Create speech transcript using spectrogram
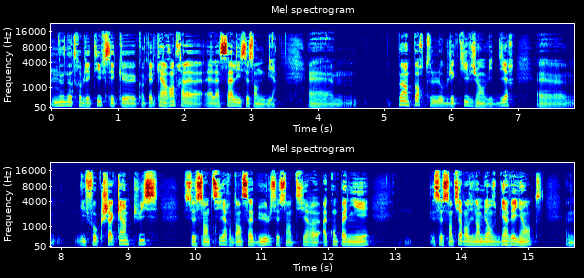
Nous, notre objectif, c'est que quand quelqu'un rentre à la, à la salle, il se sente bien. Peu importe l'objectif, j'ai envie de dire, il faut que chacun puisse se sentir dans sa bulle, se sentir accompagné, se sentir dans une ambiance bienveillante. Euh,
